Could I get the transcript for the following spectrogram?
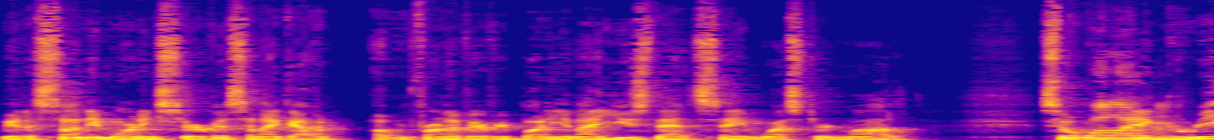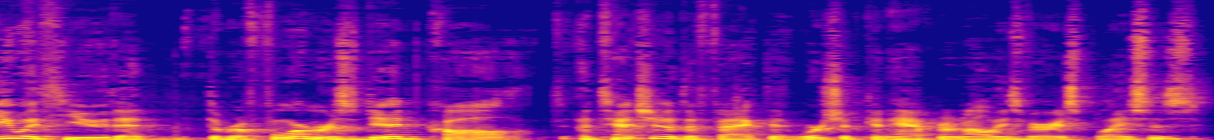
we had a Sunday morning service and I got up in front of everybody and I used that same Western model. So while I mm-hmm. agree with you that the reformers did call attention to the fact that worship can happen in all these various places,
